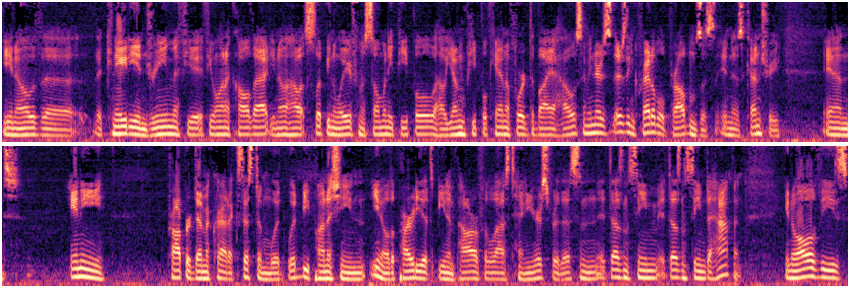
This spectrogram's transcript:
you know the the Canadian dream, if you if you want to call that, you know how it's slipping away from so many people, how young people can't afford to buy a house. I mean, there's there's incredible problems in this country, and any proper democratic system would, would be punishing you know the party that's been in power for the last ten years for this, and it doesn't seem it doesn't seem to happen. You know all of these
